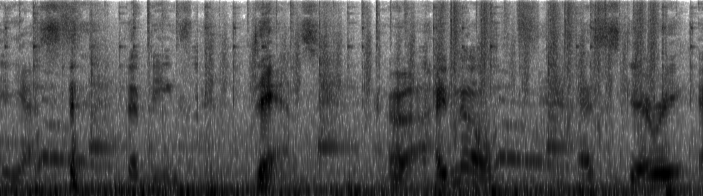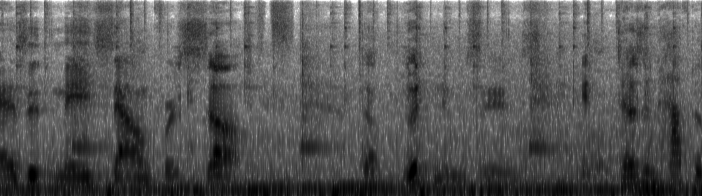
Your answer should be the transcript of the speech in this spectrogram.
Yes, that means dance. I know, as scary as it may sound for some, the good news is it doesn't have to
